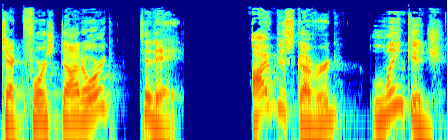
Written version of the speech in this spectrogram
techforce.org today. I've discovered Linkage.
